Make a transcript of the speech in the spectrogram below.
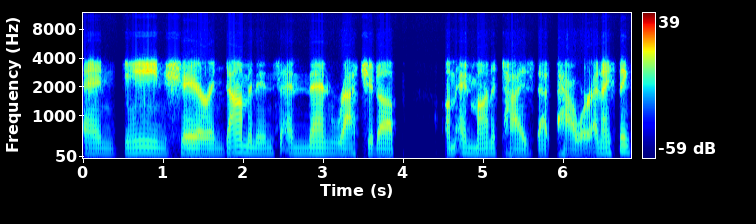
and gain share and dominance and then ratchet up um, and monetize that power. And I think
